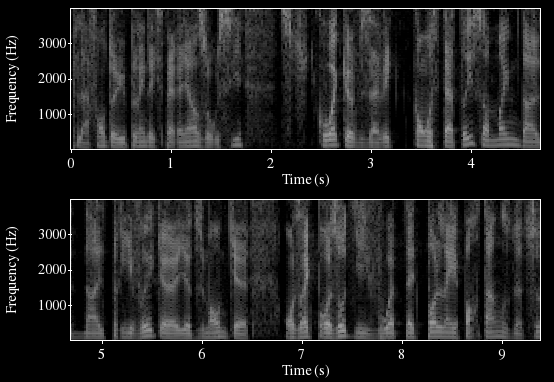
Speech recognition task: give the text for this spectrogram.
Plafond, tu as eu plein d'expériences aussi. C'est quoi que vous avez constaté, ça, même dans, le- privé, qu'il y a du monde que, on dirait que pour eux autres, ils voient peut-être pas l'importance de ça.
